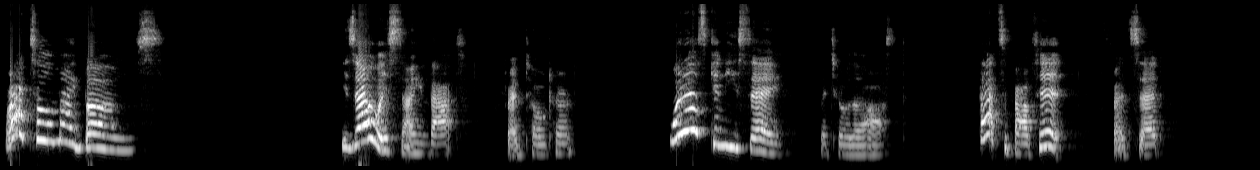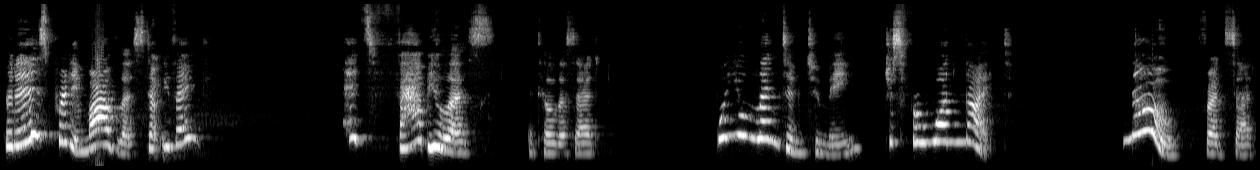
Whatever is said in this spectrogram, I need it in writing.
Rattle my bones. He's always saying that, Fred told her. What else can he say? Matilda asked. That's about it, Fred said. But it is pretty marvellous, don't you think? It's fabulous, Matilda said. Will you lend him to me, just for one night? No, Fred said.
